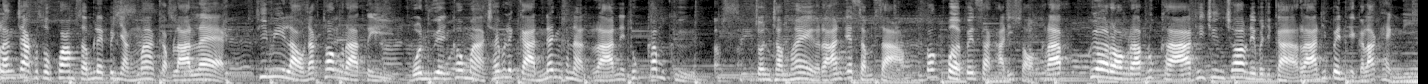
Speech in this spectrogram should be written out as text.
หลังจากประสบความสำเร็จเป็นอย่างมากกับร้านแรก ที่มีเหล่านักท่องราตรีวนเวียนเข้ามาใช้บริการแน่นขนาดร้านในทุกค่ำคืน จนทำให้ร้าน S33 ต้องเปิดเป็นสาขาที่ 2 ครับ เพื่อรองรับลูกค้าที่ชื่นชอบในบรรยากาศร้านที่เป็นเอกลักษณ์แห่งนี้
